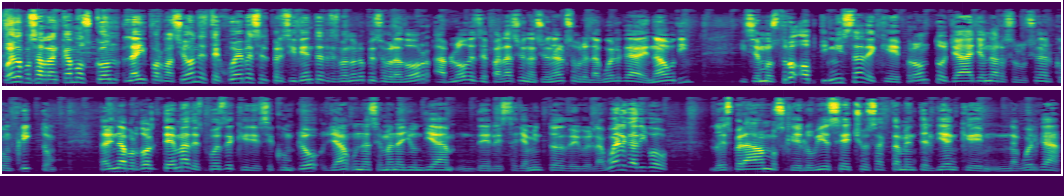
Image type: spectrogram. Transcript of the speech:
Bueno, pues arrancamos con la información. Este jueves el presidente Andrés Manuel López Obrador habló desde Palacio Nacional sobre la huelga en Audi y se mostró optimista de que pronto ya haya una resolución al conflicto. También abordó el tema después de que se cumplió ya una semana y un día del estallamiento de la huelga. Digo, lo esperábamos que lo hubiese hecho exactamente el día en que la huelga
